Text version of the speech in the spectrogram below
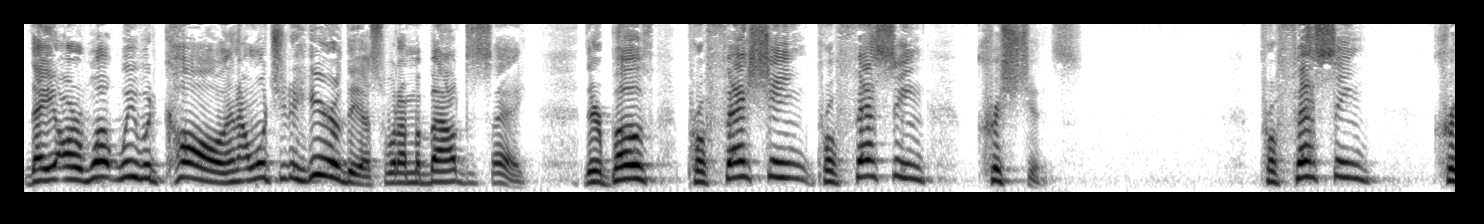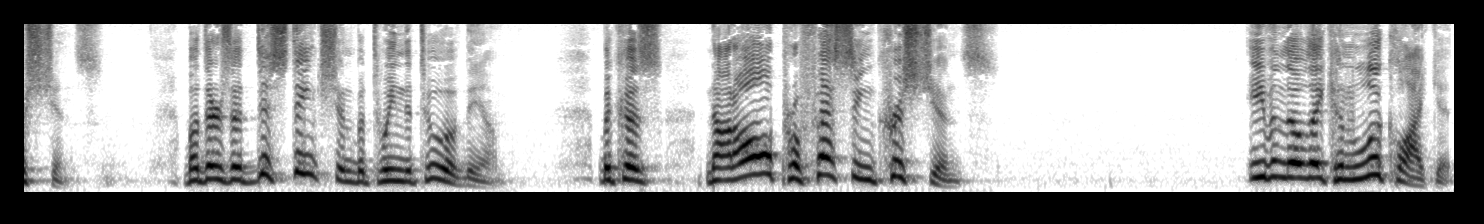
They are what we would call, and I want you to hear this, what I'm about to say. They're both professing, professing Christians. Professing Christians. But there's a distinction between the two of them because not all professing Christians, even though they can look like it,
